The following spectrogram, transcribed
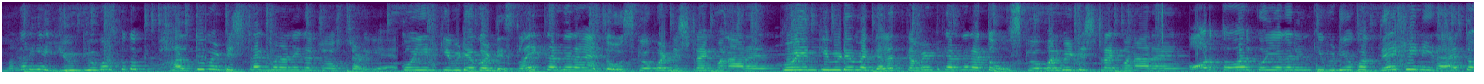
मगर ये यूट्यूबर्स को तो फालतू में डिस्ट्रैक्ट बनाने का जोश चढ़ गया है। कोई इनकी वीडियो को डिसलाइक कर दे रहा है तो उसके ऊपर डिस्ट्रैक्ट बना रहे हैं। कोई इनकी वीडियो में गलत कमेंट कर दे रहा है तो उसके ऊपर भी डिस्ट्रैक्ट बना रहे हैं। और तो और कोई अगर इनकी वीडियो को देख ही नहीं रहा है तो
